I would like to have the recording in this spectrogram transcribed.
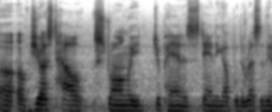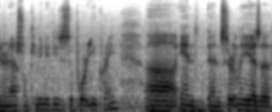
uh, of just how strongly Japan is standing up with the rest of the international community to support Ukraine. Uh, and, and certainly as a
